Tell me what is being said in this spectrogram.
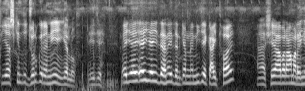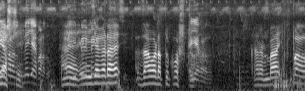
পিয়াস কিন্তু জোর করে নিয়ে গেল। এই যে এই যে এই এই দেন এই দেন কেমন নিজে কাইত হয় সে আবার আমারে নিয়ে আসছে। হ্যাঁ এই জায়গাটায় যাওয়াটা তো কষ্ট। কারণ ভাই পাও।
